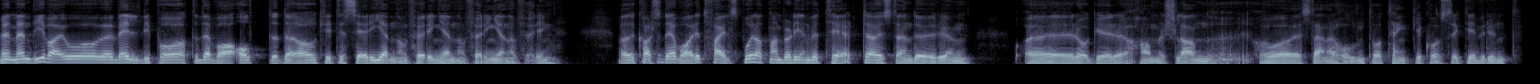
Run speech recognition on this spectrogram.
men, men, de var jo veldig på at det var alt det, å kritisere gjennomføring, gjennomføring, gjennomføring. Kanskje det var et feilspor, at man burde invitert Øystein Dørum, eh, Roger Hammersland og Steinar Holden til å tenke konstruktivt rundt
